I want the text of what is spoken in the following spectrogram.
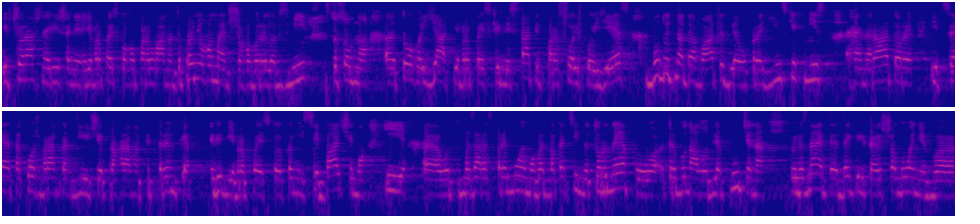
і вчорашнє рішення європейського парламенту про нього менше говорили в змі стосовно е, того, як європейські міста під парасолькою ЄС будуть надавати для українських міст генератори, і це також в рамках діючої програми підтримки від Європейської комісії. Бачимо, і е, от ми зараз прямуємо в адвокаційне турне по трибуналу для Путіна. Ви знаєте, декілька ешелонів е,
